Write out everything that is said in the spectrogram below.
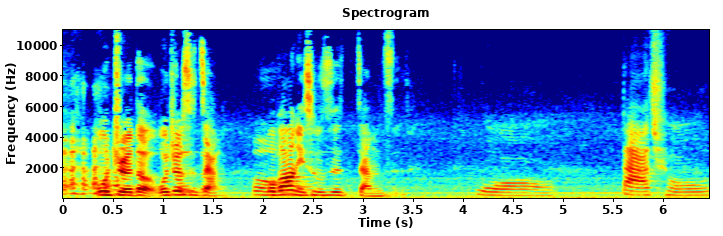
我觉得，我就是这样。我不知道你是不是这样子。我打球，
